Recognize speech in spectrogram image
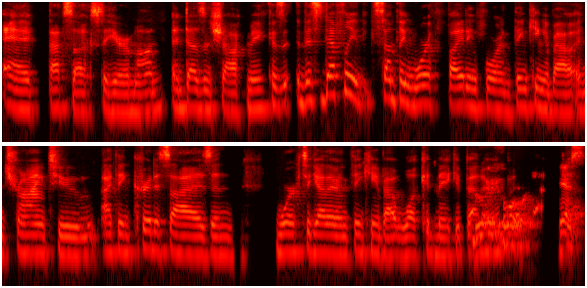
eh, that sucks to hear him on and doesn't shock me because this is definitely something worth fighting for and thinking about and trying to, I think, criticize and work together and thinking about what could make it better. Yes.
